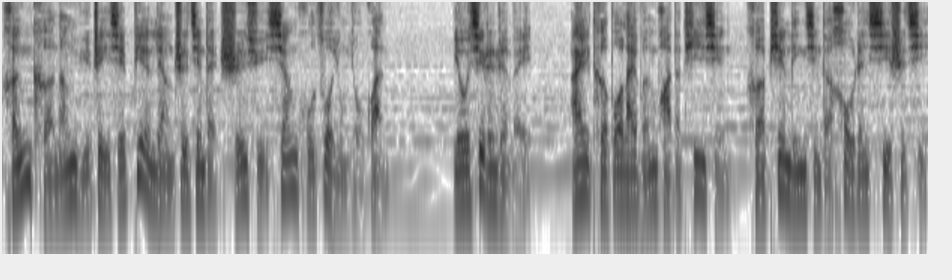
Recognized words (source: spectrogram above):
很可能与这些变量之间的持续相互作用有关。有些人认为，埃特伯莱文化的梯形和偏菱形的后刃细石器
